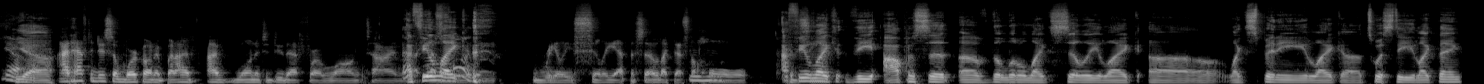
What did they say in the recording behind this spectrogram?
Yeah. yeah. I'd have to do some work on it, but I've I've wanted to do that for a long time. I feel That's a like- really, really silly episode. Like that's the Mhm. whole I feel like the opposite of the little like silly like uh like spinny like uh twisty like thing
